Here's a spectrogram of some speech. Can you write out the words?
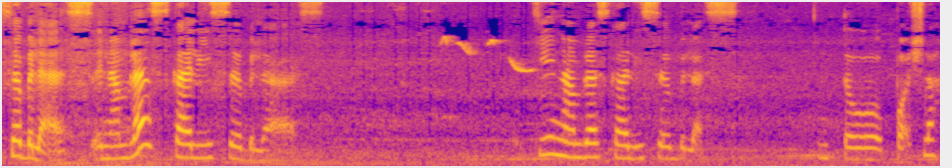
11. 16 kali 11. Okay, 16 kali 11 untuk pouch lah.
